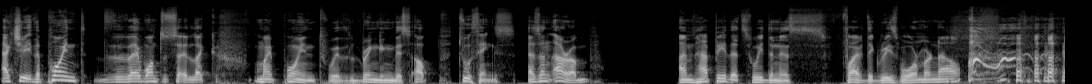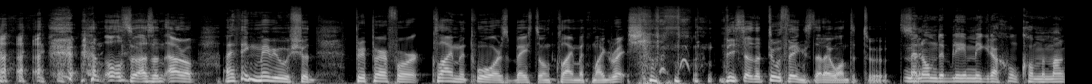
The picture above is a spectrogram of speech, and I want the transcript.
actually, the point that I want to say, like my point with bringing this up, two things. As an Arab, I'm happy that Sweden is five degrees warmer now. and also, as an Arab, I think maybe we should prepare for climate wars based on climate migration. These are the two things that I wanted to say. Men om det blir migration, kommer man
